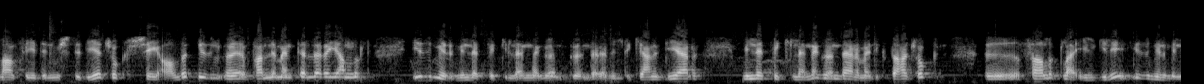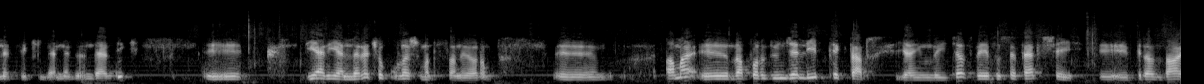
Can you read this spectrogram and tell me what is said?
lanse edilmişti diye çok şey aldık. Biz e, parlamenterlere yalnız İzmir milletvekillerine gö- gönderebildik. Yani diğer milletvekillerine göndermedik. Daha çok e, sağlıkla ilgili İzmir milletvekillerine gönderdik. E, diğer yerlere çok ulaşmadı sanıyorum. E, ama e, raporu güncelleyip tekrar yayınlayacağız ve bu sefer şey e, biraz daha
